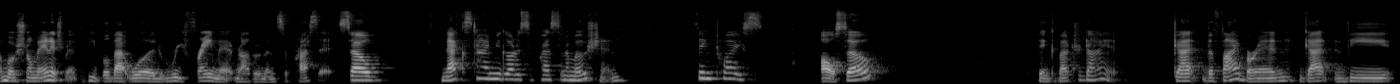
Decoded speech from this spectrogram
emotional management the people that would reframe it rather than suppress it so next time you go to suppress an emotion think twice also think about your diet get the fiber in get the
